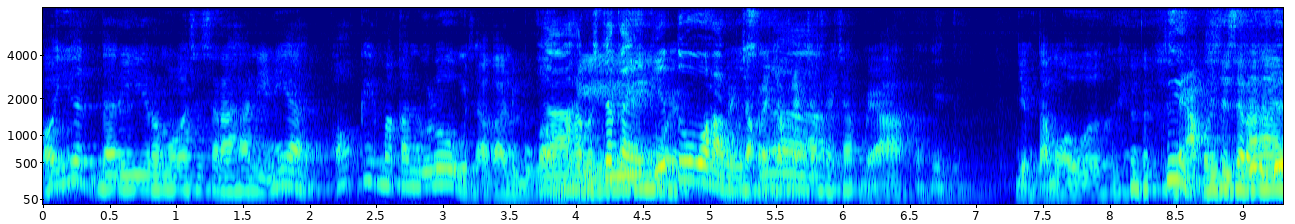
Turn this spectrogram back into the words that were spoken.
oh iya dari rombongan seserahan ini ya oke makan dulu misalkan dibuka Ya, harusnya kayak gitu, recak, harusnya. recak recak recak beak gitu. Jeung tamu eueuh. Ya aku seserahan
